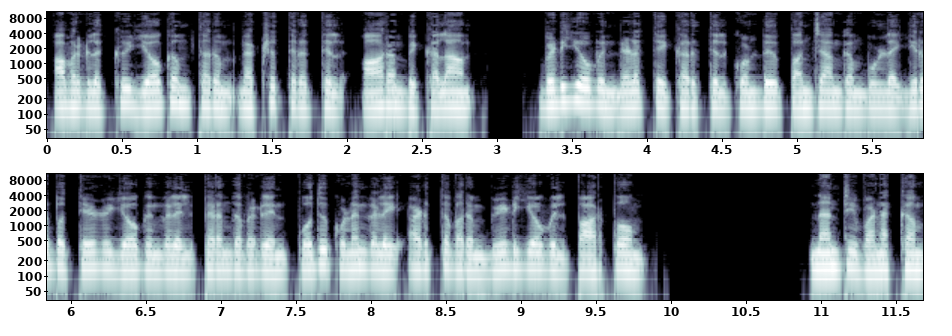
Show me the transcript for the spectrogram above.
அவர்களுக்கு யோகம் தரும் நட்சத்திரத்தில் ஆரம்பிக்கலாம். வீடியோவின் நிலத்தை கருத்தில் கொண்டு பஞ்சாங்கம் உள்ள இருபத்தேழு யோகங்களில் பிறந்தவர்களின் பொது குணங்களை அடுத்து வரும் வீடியோவில் பார்ப்போம். நன்றி வணக்கம்.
